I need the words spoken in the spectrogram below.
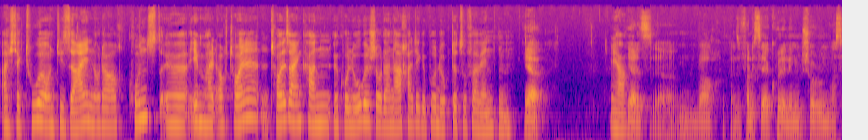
Architektur und Design oder auch Kunst äh, eben halt auch toll, toll sein kann, ökologische oder nachhaltige Produkte zu verwenden. Ja, ja. Ja, das äh, war auch, also fand ich sehr cool in dem Showroom, was,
